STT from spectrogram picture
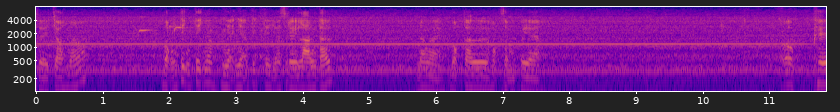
សេរីចុះមកបុកបន្តិចបន្តិចហ្នឹងញាក់ញាក់បន្តិចបន្តិចឲ្យសេរីឡើងទៅហ្នឹងហើយបុកទៅ60អំពីអូ ខេ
